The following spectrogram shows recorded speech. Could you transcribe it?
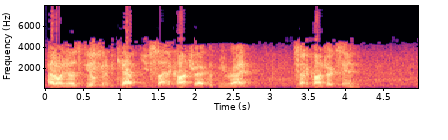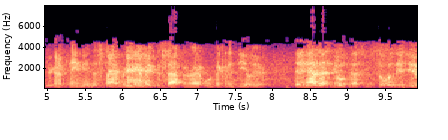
how do I know this deal is going to be kept? You sign a contract with me, right? You sign a contract saying, you're going to pay me at this time or you're going to make this happen, right? We're making a deal here. They didn't have that in the Old Testament. So what they do?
